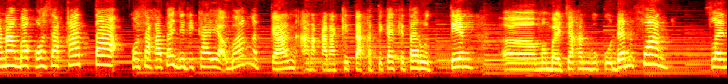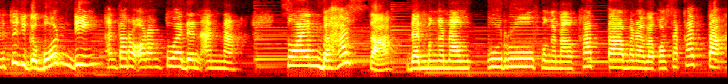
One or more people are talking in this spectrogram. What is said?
Menambah kosakata. Kosakata jadi kaya banget kan anak-anak kita ketika kita rutin uh, membacakan buku. Dan fun. Selain itu juga bonding antara orang tua dan anak selain bahasa dan mengenal huruf, mengenal kata, menambah kosakata,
